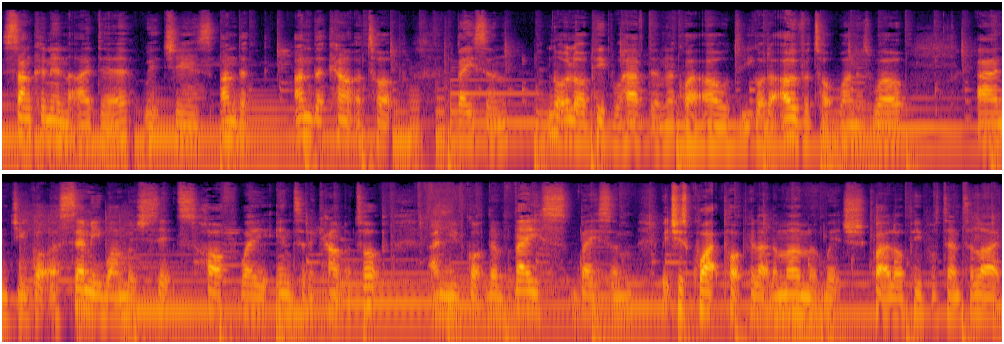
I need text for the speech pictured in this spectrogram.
sunken in idea, which is under under countertop basin. Not a lot of people have them; they're quite old. You've got the overtop one as well, and you've got a semi one which sits halfway into the countertop, and you've got the vase basin, which is quite popular at the moment, which quite a lot of people tend to like.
